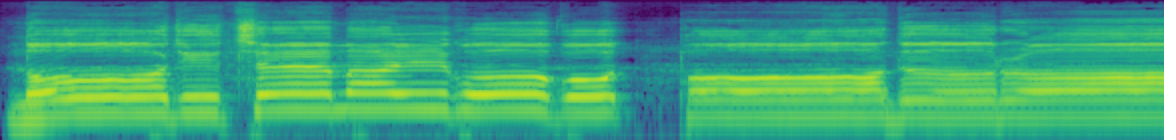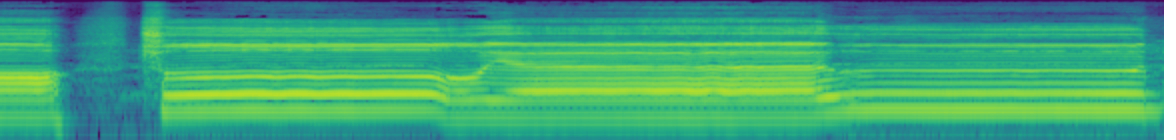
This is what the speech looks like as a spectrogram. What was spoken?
너지체 말고 곧 받으라. 주의 은혜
